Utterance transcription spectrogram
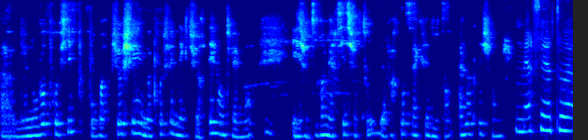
de nouveaux profils pour pouvoir piocher une prochaine lecture éventuellement. Mmh. Et je te remercie surtout d'avoir consacré du temps à notre échange. Merci à toi.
